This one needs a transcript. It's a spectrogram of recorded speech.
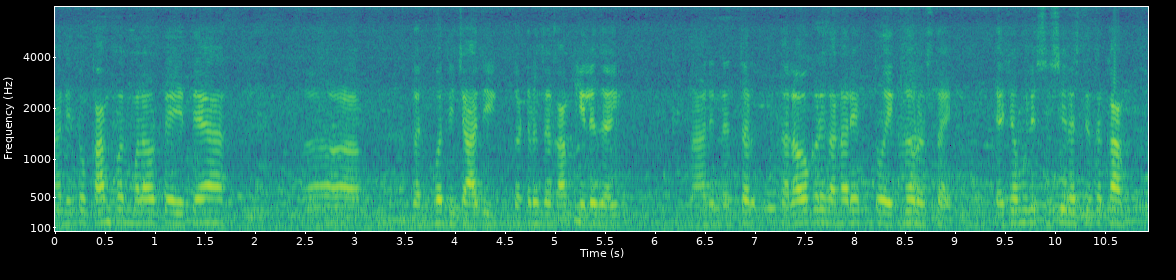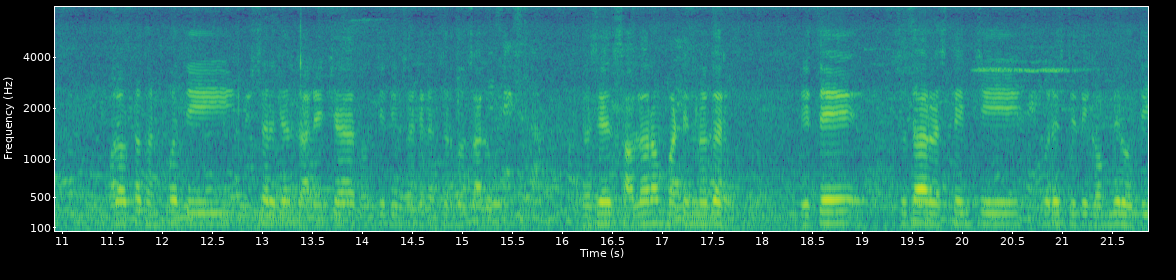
आणि तो काम पण मला वाटतं येत्या गणपतीच्या आधी गटरचं काम केलं जाईल. आणि नंतर तलावाकडे जाणारे एक तो एकदा रस्ता आहे. त्याच्यामुळे सी सी रस्त्याचं काम मला वाटतं गणपती विसर्जन झाल्याच्या दोन तीन दिवसाच्या नंतर तो चालू होईल. तसेच सावलाराम पाटील नगर येथे सुद्धा रस्त्यांची परिस्थिती गंभीर होती.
